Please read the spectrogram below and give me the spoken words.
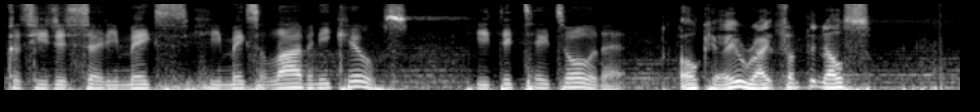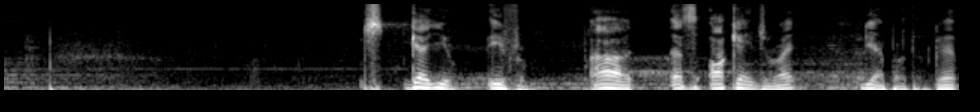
Because he just said he makes he makes alive and he kills. He dictates all of that. Okay, right. Something else. Get you, Ephraim. Uh, that's Archangel, right? Yeah, brother. Go ahead.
